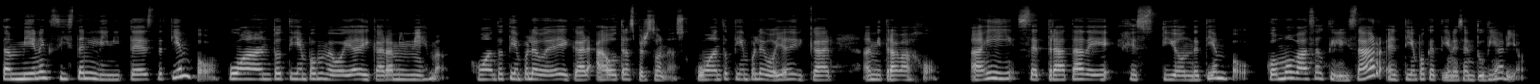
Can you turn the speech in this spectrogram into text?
También existen límites de tiempo. ¿Cuánto tiempo me voy a dedicar a mí misma? ¿Cuánto tiempo le voy a dedicar a otras personas? ¿Cuánto tiempo le voy a dedicar a mi trabajo? Ahí se trata de gestión de tiempo. ¿Cómo vas a utilizar el tiempo que tienes en tu diario?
